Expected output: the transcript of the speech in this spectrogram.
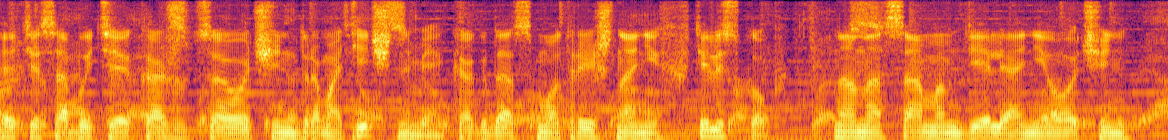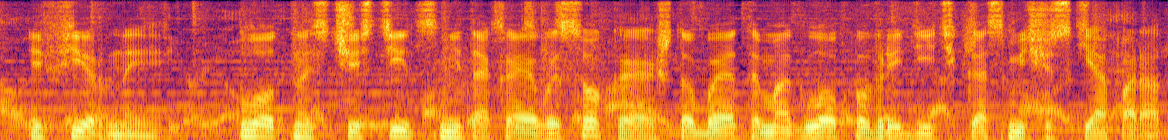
Эти события кажутся очень драматичными, когда смотришь на них в телескоп, но на самом деле они очень эфирные. Плотность частиц не такая высокая, чтобы это могло повредить космический аппарат.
